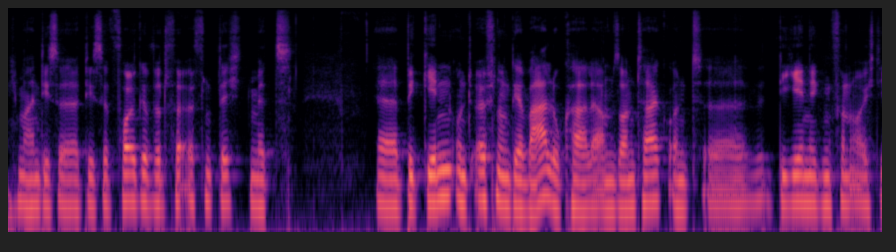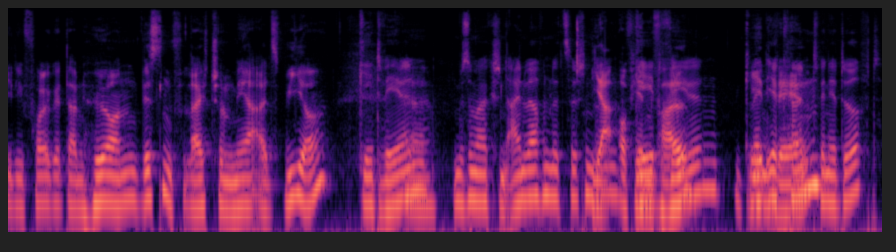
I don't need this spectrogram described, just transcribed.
ich meine, diese, diese Folge wird veröffentlicht mit äh, Beginn und Öffnung der Wahllokale am Sonntag und äh, diejenigen von euch, die die Folge dann hören, wissen vielleicht schon mehr als wir. Geht wählen. Äh, Müssen wir schon einwerfen dazwischen? Ja, auf jeden Geht Fall. Wählen, Geht wenn ihr wählen. könnt, wenn ihr dürft.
